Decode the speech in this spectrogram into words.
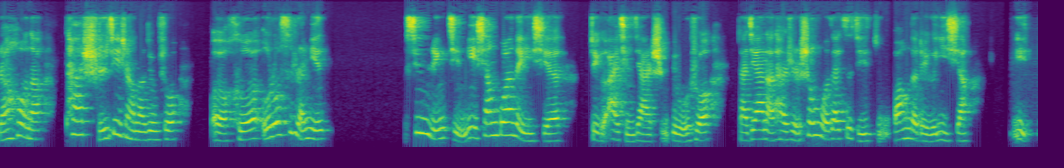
然后呢，他实际上呢，就是说，呃，和俄罗斯人民心灵紧密相关的一些这个爱情价值，比如说。大家呢，他是生活在自己祖邦的这个异乡，异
